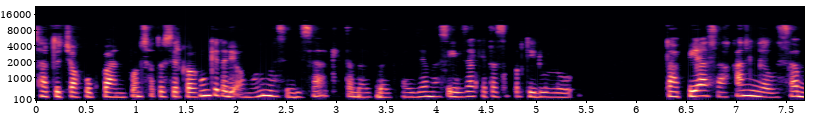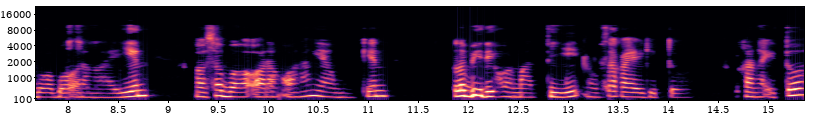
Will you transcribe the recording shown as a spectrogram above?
satu cakupan pun satu circle pun kita diomongin masih bisa kita baik-baik aja masih bisa kita seperti dulu. Tapi asalkan nggak usah bawa-bawa orang lain nggak usah bawa orang-orang yang mungkin lebih dihormati nggak usah kayak gitu. Karena itu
